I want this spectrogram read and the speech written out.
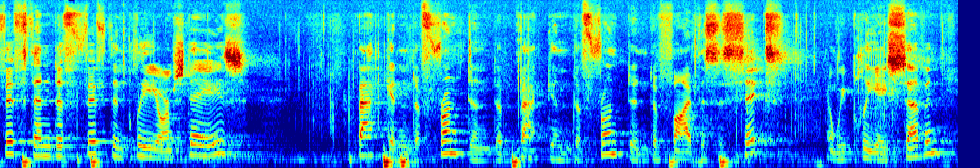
fifth and a fifth and plie arm stays, back and the front and the back and the front and the five. This is six, and we plie seven,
